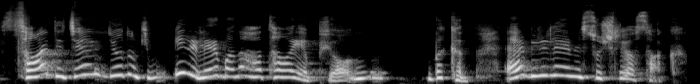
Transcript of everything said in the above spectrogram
Sadece diyordum ki birileri bana hata yapıyor. Bakın eğer birilerini suçluyorsak,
